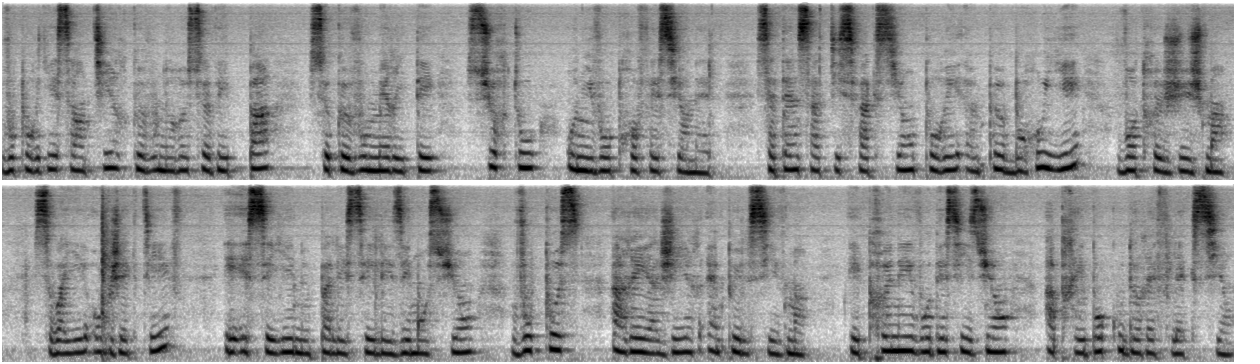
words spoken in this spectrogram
vous pourriez sentir que vous ne recevez pas ce que vous méritez, surtout au niveau professionnel. Cette insatisfaction pourrait un peu brouiller votre jugement. Soyez objectif et essayez de ne pas laisser les émotions vous pousser à réagir impulsivement et prenez vos décisions après beaucoup de réflexion.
